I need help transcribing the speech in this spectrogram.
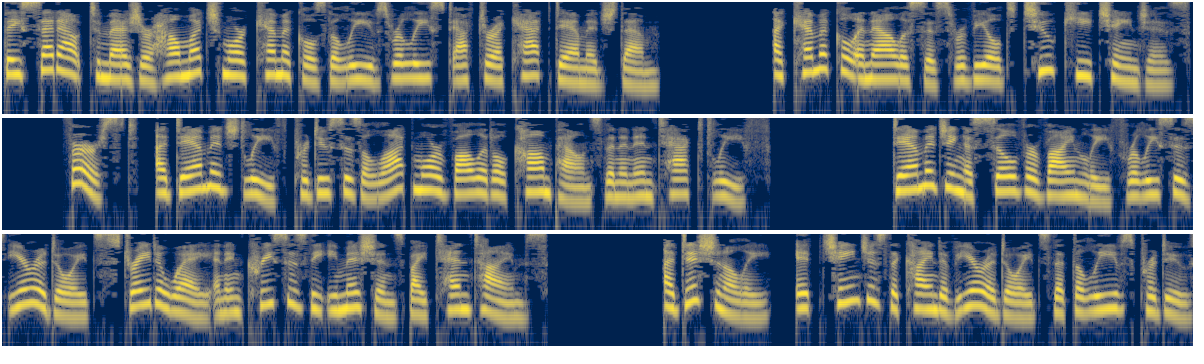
They set out to measure how much more chemicals the leaves released after a cat damaged them. A chemical analysis revealed two key changes. First, a damaged leaf produces a lot more volatile compounds than an intact leaf. Damaging a silver vine leaf releases iridoids straight away and increases the emissions by 10 times. Additionally, it changes the kind of iridoids that the leaves produce.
